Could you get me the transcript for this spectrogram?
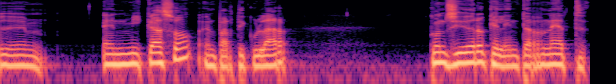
Em, en mi caso en particular, considero que el Internet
